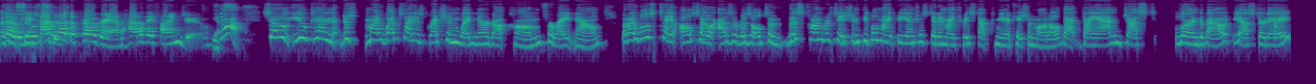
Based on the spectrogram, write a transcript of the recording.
Okay. So, so you talked so, about the program. How do they find you? Yes. Yeah. So you can just, my website is gretchenwegner.com for right now. But I will say also, as a result of this conversation, people might be interested in my three step communication model that Diane just learned about yesterday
